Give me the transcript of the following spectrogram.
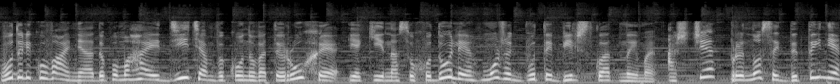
Водолікування допомагає дітям виконувати рухи, які на суходолі можуть бути більш складними, а ще приносить дитині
